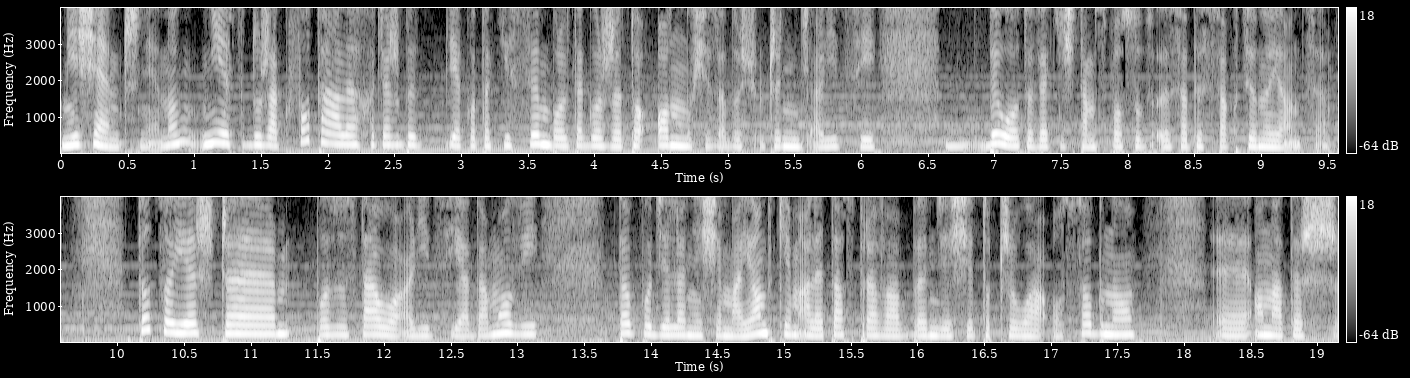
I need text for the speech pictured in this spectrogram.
miesięcznie. No, nie jest to duża kwota, ale chociażby jako taki symbol tego, że to on musi zadośćuczynić Alicji, było to w jakiś tam sposób satysfakcjonujące. To, co jeszcze pozostało Alicji Adamowi, to podzielenie się majątkiem, ale ta sprawa będzie się toczyła osobno. E, ona też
